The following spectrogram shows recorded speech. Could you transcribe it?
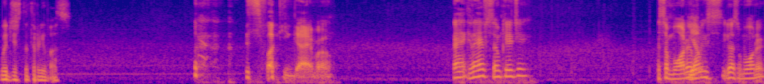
with just the three of us. This fucking guy, bro. Can I, can I have some, KJ? Some water, Yep. please. You got some water?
